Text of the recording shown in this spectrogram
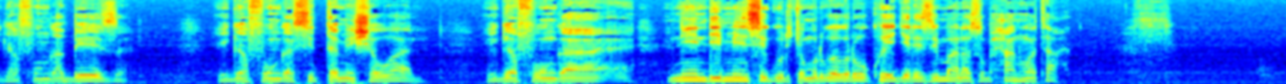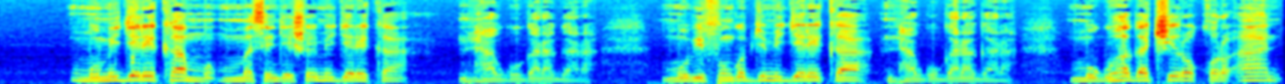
Igafunga beza igafunga sita mishawal igafunga n'indi minsi gutyo mu rwego rwo kwegereza imana subhanahu wa ta'ala. Mu migereka mu masengesho y'imigereka ntabwo ugaragara. Mu bifungo by'imigereka ntabwo ugaragara. Mu guha agaciro Quran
